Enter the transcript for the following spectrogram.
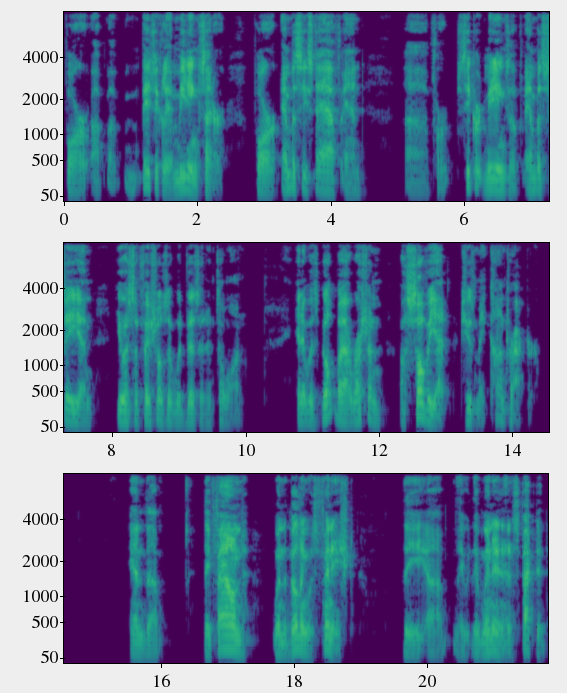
for uh, uh basically a meeting center for embassy staff and uh, for secret meetings of embassy and U.S. officials that would visit and so on. And it was built by a Russian, a Soviet, excuse me, contractor. And uh, they found when the building was finished, the uh, they they went in and inspected.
